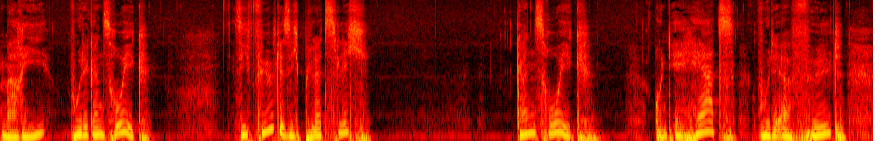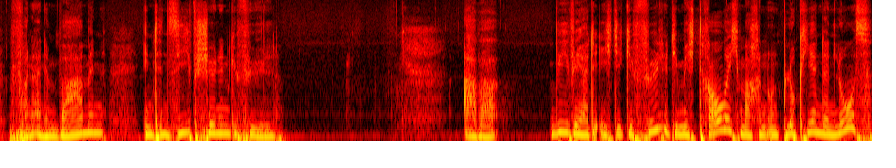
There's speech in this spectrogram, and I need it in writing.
Marie wurde ganz ruhig. Sie fühlte sich plötzlich ganz ruhig und ihr Herz wurde erfüllt von einem warmen, intensiv schönen Gefühl. Aber wie werde ich die Gefühle, die mich traurig machen und blockieren, denn los?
